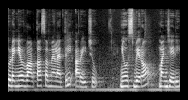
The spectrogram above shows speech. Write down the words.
തുടങ്ങിയവർ വാർത്താസമ്മേളനത്തിൽ അറിയിച്ചു. ന്യൂസ് ബ്യൂറോ മഞ്ചേരി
